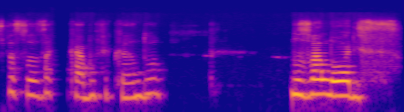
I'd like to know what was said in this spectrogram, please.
as pessoas acabam ficando nos valores.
